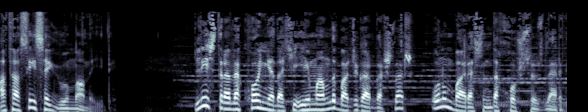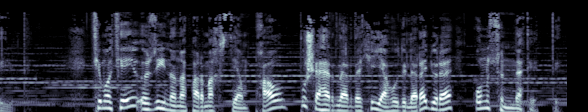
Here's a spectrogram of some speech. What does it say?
atası isə Yunan idi. Listra və Konyadakı imanlı bacı qardaşlar onun barəsində xoş sözlər deyildi. Timoteyi özü ilə aparmaq istəyən Paul bu şəhərlərdəki Yahudilərə görə onu sünnət etdi.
